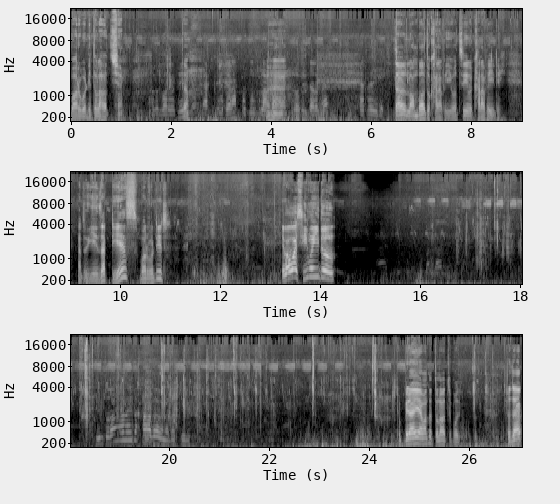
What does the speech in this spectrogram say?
বরবটি তোলা হচ্ছে। তো হ্যাঁ। তাও লম্বাও তো খারাপ হয়ে হচ্ছে খারাপ হয়ে এটাই। আর ইয়ে যা টেস বরবটির। এ বাবা সিম তো। তো প্রায় আমাদের তোলা হচ্ছে তো যাক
